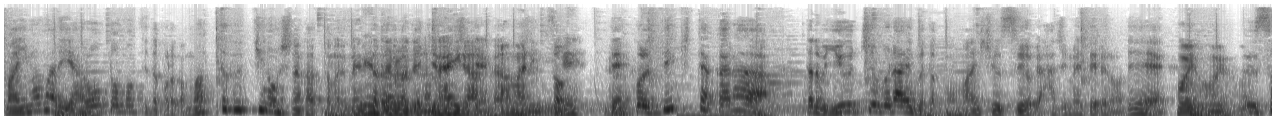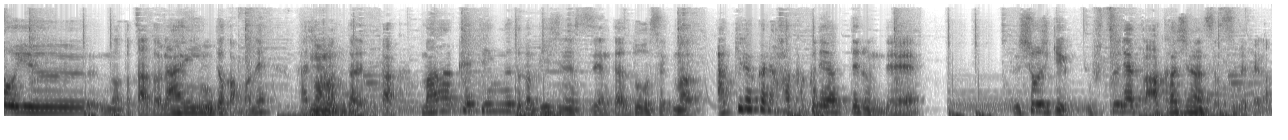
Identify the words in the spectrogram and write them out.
まあ今までやろうと思ってた頃が全く機能しなかったので、メンタルができない事件が。あまりにねそう。で、うんこれできたから、例えば YouTube ライブとかも毎週水曜日始めてるので、はいはいはい。そういうのとか、あと LINE とかもね、始まったりとか、マーケティングとかビジネス全体をどうせ、まあ明らかに破格でやってるんで、正直普通にやっぱ赤字なんですよ、すべてが。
